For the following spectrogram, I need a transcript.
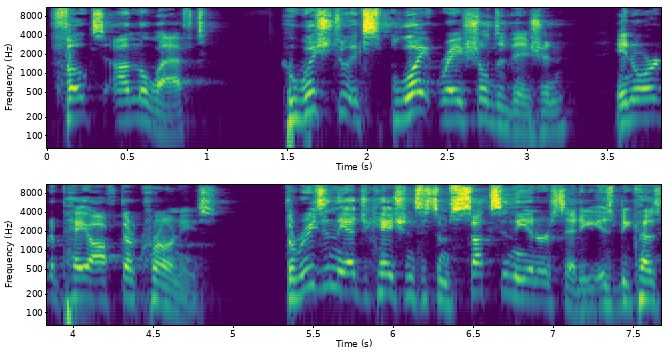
folks on the left who wish to exploit racial division in order to pay off their cronies. The reason the education system sucks in the inner city is because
